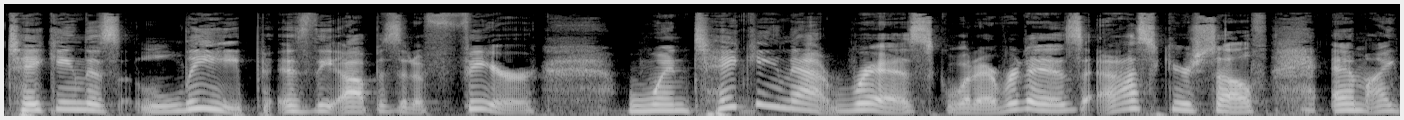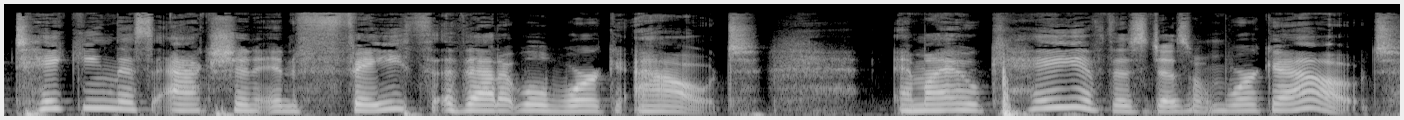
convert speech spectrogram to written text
Taking this leap is the opposite of fear. When taking that risk, whatever it is, ask yourself Am I taking this action in faith that it will work out? Am I okay if this doesn't work out?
